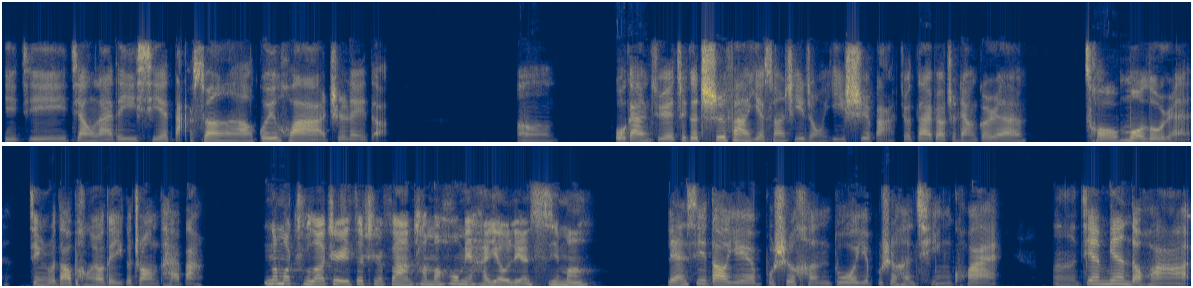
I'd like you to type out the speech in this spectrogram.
以及将来的一些打算啊、规划之类的。嗯，我感觉这个吃饭也算是一种仪式吧，就代表着两个人从陌路人进入到朋友的一个状态吧。那么除了这一次吃饭，他们后面还有联系吗？联系倒也不是很多，也不是很勤快。嗯，见面的话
